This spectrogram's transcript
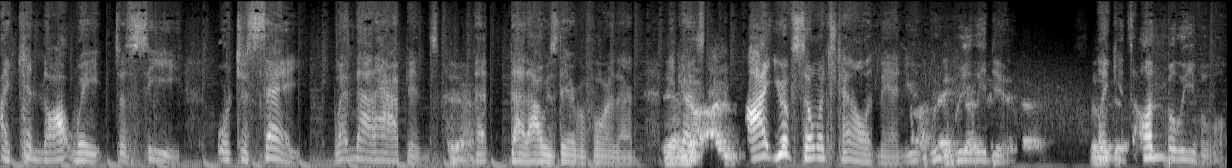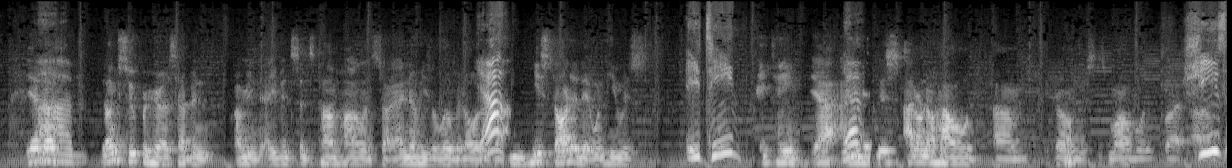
I cannot wait to see or to say when that happens yeah, that that I was there before then. yeah. Because no, I'm, you have so much talent, man. You uh, you, really do. Really like do. it's unbelievable. Yeah, no, Um, young superheroes have been. I mean, even since Tom Holland started, I know he's a little bit older. Yeah. but, I mean, he started it when he was 18. 18. Yeah, Yeah. I mean, I don't know how old um, the girl Mrs. Marvel is, but um, She's,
